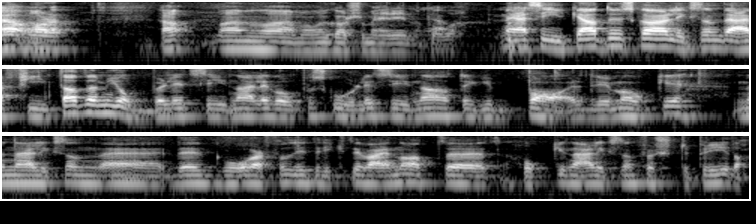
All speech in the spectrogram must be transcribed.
ja, var det. Ja, nei, men da er man vel kanskje mer inne på det. Men jeg sier ikke at du skal liksom Det er fint at de jobber litt siden av, eller går på skole litt siden av, at du ikke bare driver med hockey. Men det liksom eh, Det går i hvert fall litt riktig vei nå, at uh, hockeyen er liksom førstepri, da.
